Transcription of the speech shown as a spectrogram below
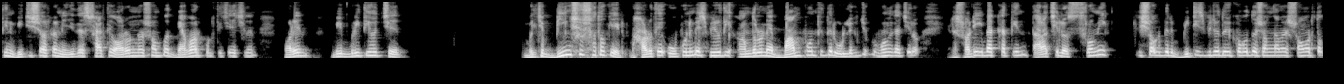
তিনি ব্রিটিশ সরকার নিজেদের স্বার্থে অরণ্য সম্পদ ব্যবহার করতে চেয়েছিলেন। পরের বিবৃতি হচ্ছে, বলছে, বিংশ শতকের ভারতে উপনিবেশ বিরোধী আন্দোলনে বামপন্থীদের উল্লেখযোগ্য ভূমিকা ছিল। এটা সঠিক ব্যাখ্যা তিন, তারা ছিল শ্রমিক কৃষকদের ব্রিটিশ বিরোধী ঐক্যবদ্ধ সংগ্রামের সমর্থক।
